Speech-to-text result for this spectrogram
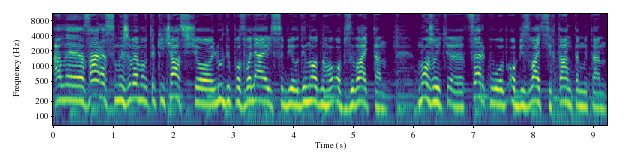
Але зараз ми живемо в такий час, що люди дозволяють собі один одного обзивати там, можуть е, церкву обізвати сектантами. Там.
